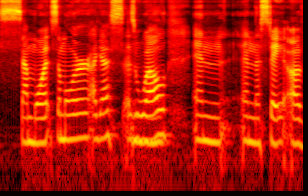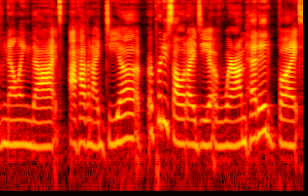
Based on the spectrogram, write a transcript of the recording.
somewhat similar, I guess, as well. In in the state of knowing that I have an idea, a pretty solid idea of where I'm headed, but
